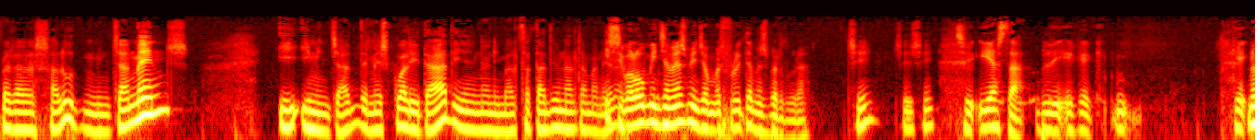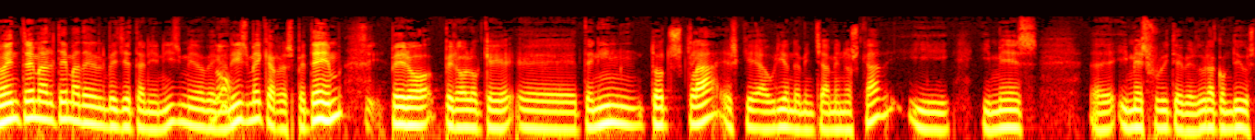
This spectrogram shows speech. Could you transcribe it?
per a la salut menjar menys i, i menjar de més qualitat i en animals tractats d'una altra manera. I si voleu menjar més, mengeu més fruita, més verdura. Sí, sí, sí. Sí, i ja està. Vull dir que, que, que, No entrem al tema del vegetarianisme o veganisme, que respetem, Sí. però, però el que eh, tenim tots clar és que hauríem de menjar menys carn i, i, més, eh, i més fruita i verdura, com dius.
